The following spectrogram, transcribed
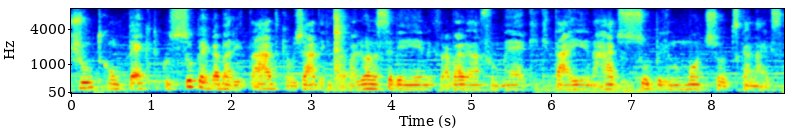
junto com um técnico super gabaritado, que é o Jader, que trabalhou na CBN, que trabalha na FUMEC, que está aí na Rádio Super e num monte de outros canais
